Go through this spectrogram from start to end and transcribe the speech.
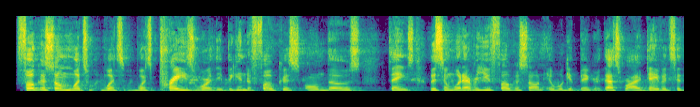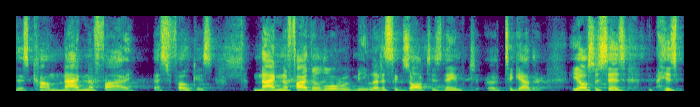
Focus on what's, what's, what's praiseworthy. Begin to focus on those things. Listen, whatever you focus on, it will get bigger. That's why David said this Come, magnify, that's focus, magnify the Lord with me. Let us exalt his name t- uh, together. He also says, his,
